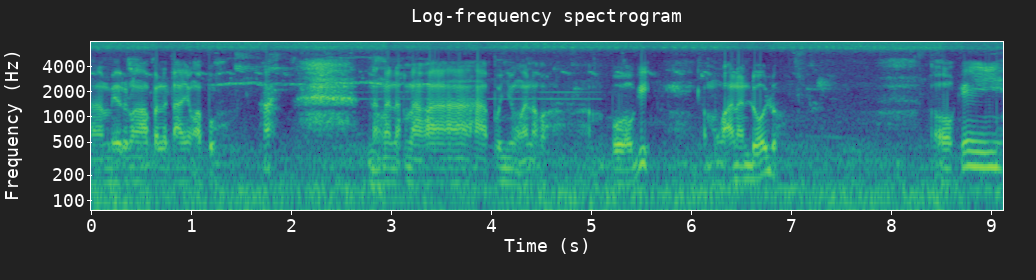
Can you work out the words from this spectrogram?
Ah, meron nga pala tayong apo. Ha? Nanganak na kahapon yung ano ko. Ang pogi. Kamukha ng lolo. Okay.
